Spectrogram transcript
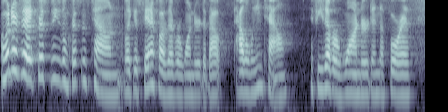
I wonder if uh, Chris, people in Christmas Town, like if Santa Claus ever wondered about Halloween Town, if he's ever wandered in the forest.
